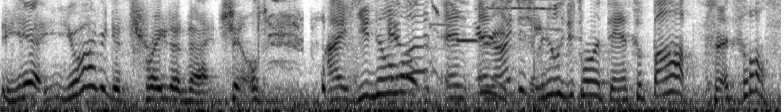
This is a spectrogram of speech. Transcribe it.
Yeah, you're having a traitor night, chilled. I, you know what? And and I just really just want to dance with Bob. That's all.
